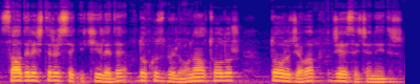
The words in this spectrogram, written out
Sadeleştirirsek 2 ile de 9 bölü 16 olur. Doğru cevap C seçeneğidir.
